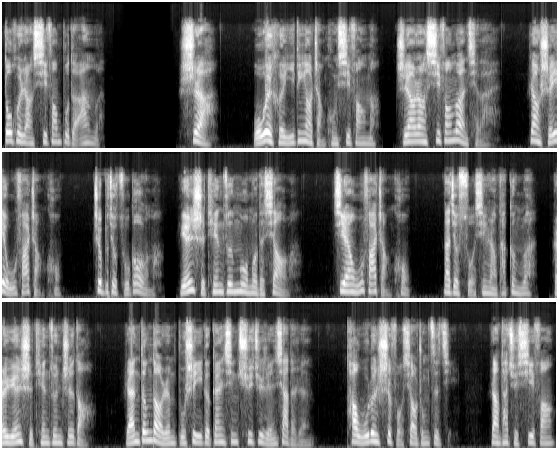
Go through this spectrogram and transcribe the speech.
都会让西方不得安稳。是啊，我为何一定要掌控西方呢？只要让西方乱起来，让谁也无法掌控，这不就足够了吗？元始天尊默默的笑了。既然无法掌控，那就索性让他更乱。而元始天尊知道，燃灯道人不是一个甘心屈居人下的人，他无论是否效忠自己，让他去西方，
